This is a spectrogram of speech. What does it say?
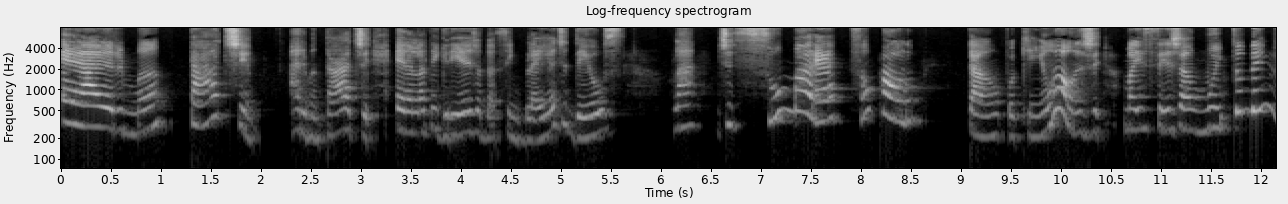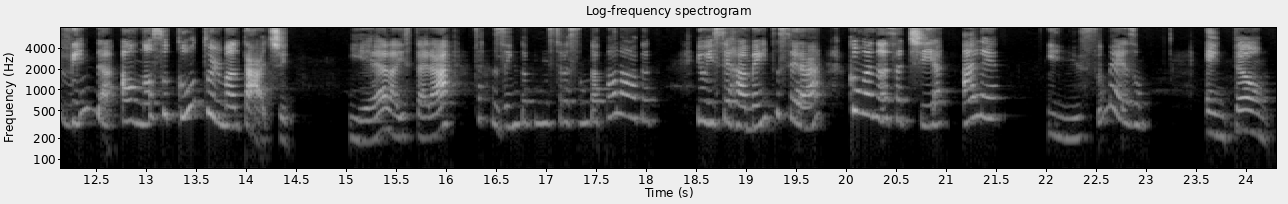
é a irmã Tati. A irmã Tati, é lá da igreja da Assembleia de Deus, lá de Sumaré, São Paulo. Tá um pouquinho longe, mas seja muito bem-vinda ao nosso culto, irmã Tati. E ela estará trazendo a ministração da palavra. E o encerramento será com a nossa tia Alê. Isso mesmo. Então,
